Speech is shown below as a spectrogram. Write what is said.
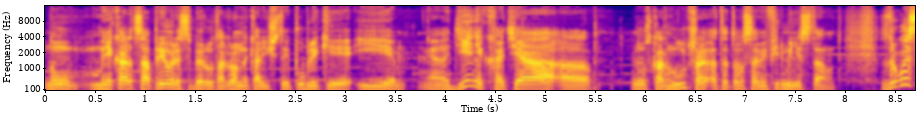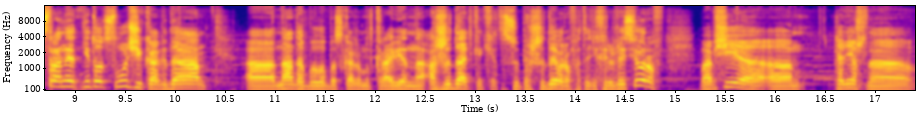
ну, мне кажется, априори соберут огромное количество и публики, и э, денег, хотя... э, ну, скажем, лучше от этого сами фильмы не станут. С другой стороны, это не тот случай, когда э, надо было бы, скажем, откровенно ожидать каких-то супершедевров от этих режиссеров. Вообще, э, конечно,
